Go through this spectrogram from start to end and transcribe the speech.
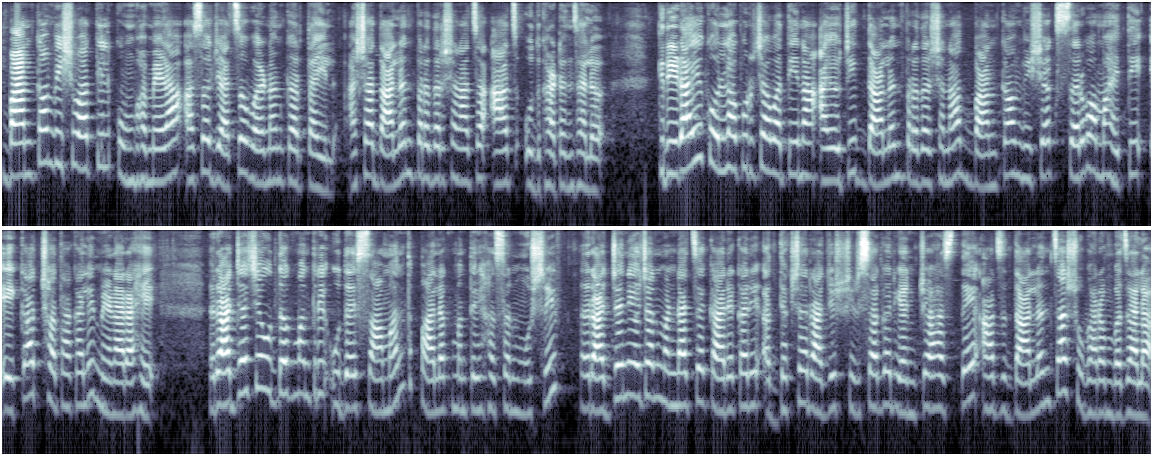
बांधकाम विश्वातील कुंभमेळा असं ज्याचं वर्णन करता येईल अशा दालन प्रदर्शनाचं आज उद्घाटन झालं. क्रीडाई कोल्हापूरच्या वतीनं आयोजित दालन प्रदर्शनात बांधकाम विषयक सर्व माहिती एकाच छताखाली मिळणार आहे. राज्याचे उद्योगमंत्री उदय सामंत पालकमंत्री हसन मुश्रीफ राज्य नियोजन मंडळाचे कार्यकारी अध्यक्ष राजेश क्षीरसागर यांच्या हस्ते आज दालनचा शुभारंभ झाला.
